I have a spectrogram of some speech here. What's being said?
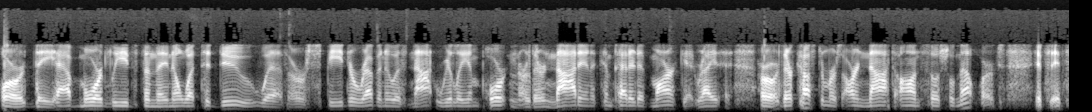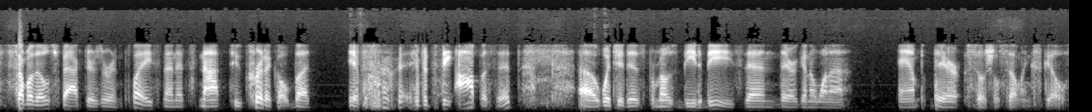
or they have more leads than they know what to do with, or speed to revenue is not really important, or they're not in a competitive market, right? Or their customers are not on social networks. If if some of those factors are in place, then it's not too critical. But if if it's the opposite, uh, which it is for most B2Bs, then they're going to want to amp their social selling skills.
